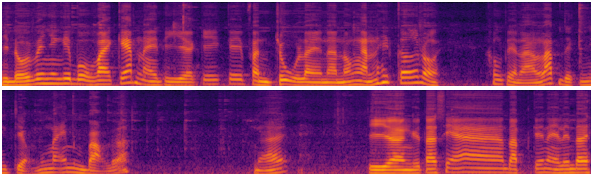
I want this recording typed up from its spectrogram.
thì đối với những cái bộ vai kép này thì à, cái cái phần trụ này là nó ngắn hết cỡ rồi. Không thể nào lắp được như kiểu lúc nãy mình bảo nữa. Đấy. Thì à, người ta sẽ đặt cái này lên đây.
